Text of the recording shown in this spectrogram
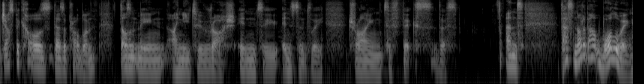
just because there's a problem doesn't mean I need to rush into instantly trying to fix this. And that's not about wallowing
